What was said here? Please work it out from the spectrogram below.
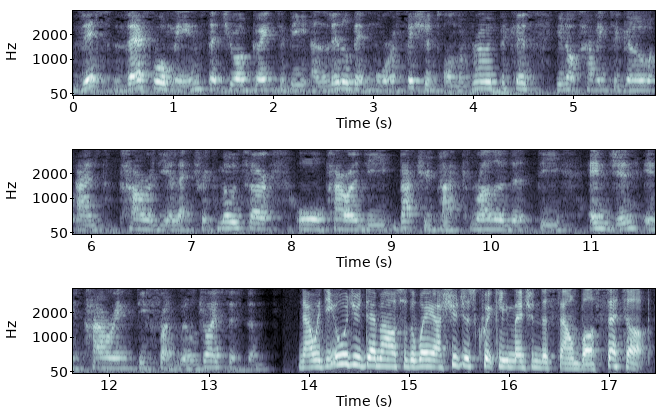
This therefore means that you are going to be a little bit more efficient on the road because you're not having to go and power the electric motor or power the battery pack, rather that the engine is powering the front wheel drive system. Now with the audio demo out of the way, I should just quickly mention the soundbar setup.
